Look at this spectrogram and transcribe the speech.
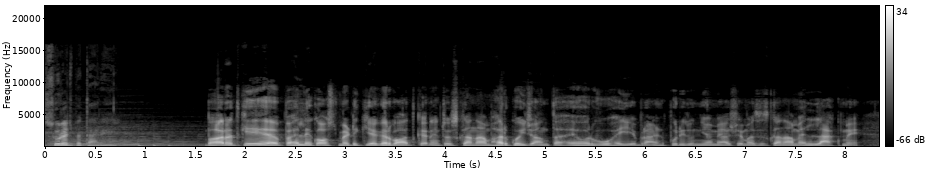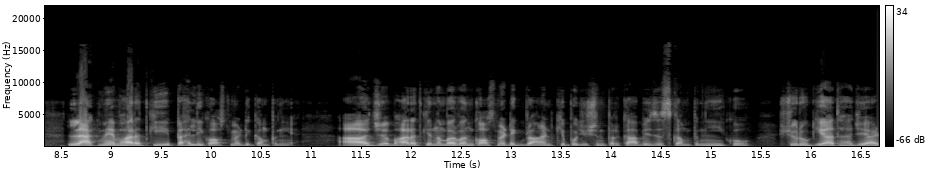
सूरज बता रहे हैं। भारत के पहले कॉस्मेटिक की अगर बात करें तो इसका नाम हर कोई जानता है और वो है ये ब्रांड पूरी दुनिया में आज फ़ेमस इसका नाम है लैकमे लैकमे भारत की पहली कॉस्मेटिक कंपनी है। आज भारत के नंबर वन कॉस्मेटिक ब्रांड की पोजीशन पर काबिज इस कंपनी को शुरू किया था जे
